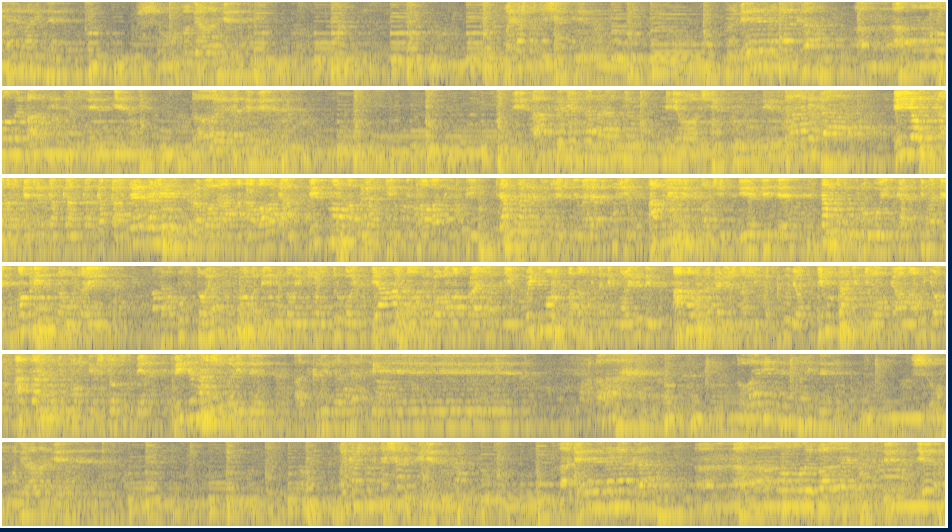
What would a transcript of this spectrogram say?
вечер, как капкан Это ей работа, она балаган И снова блески, и снова крик Для ста красивых женщин и нарядных мужчин А ближе к ночи. И тень Станут друг другу искать в темноте. Но близится утро и Зал пустой, он снова перепутал и ушел с другой. И она ждала другого, но отправилась с ним. Быть может, потому что темно или дым. А на утро, конечно, ошибка всплывет. Ему станет неловко, она уйдет. А завтра, быть может, их ждет успех. Ведь и наши бариты открыты для всех улыбается всем.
